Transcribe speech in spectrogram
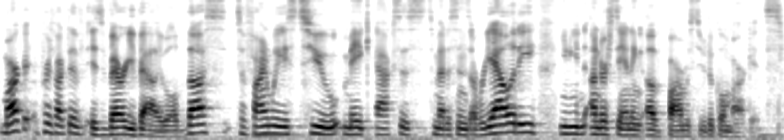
market perspective is very valuable. Thus, to find ways to make access to medicines a reality, you need an understanding of pharmaceutical markets.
